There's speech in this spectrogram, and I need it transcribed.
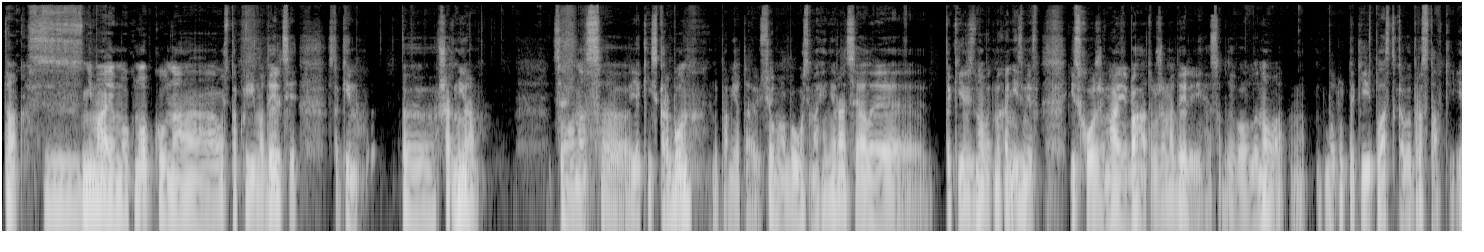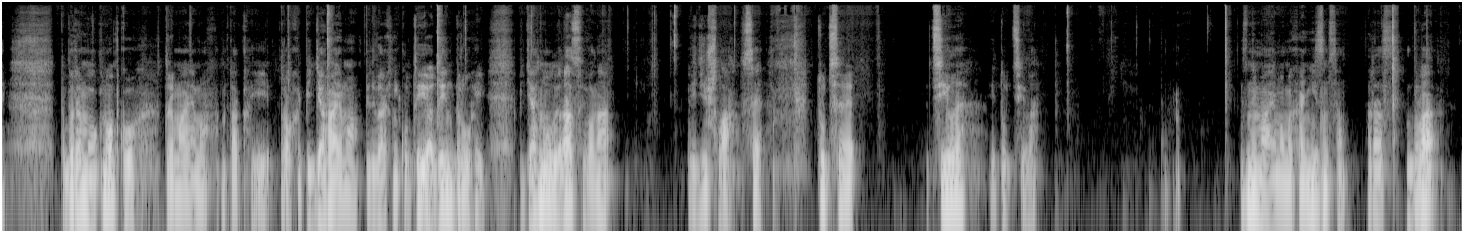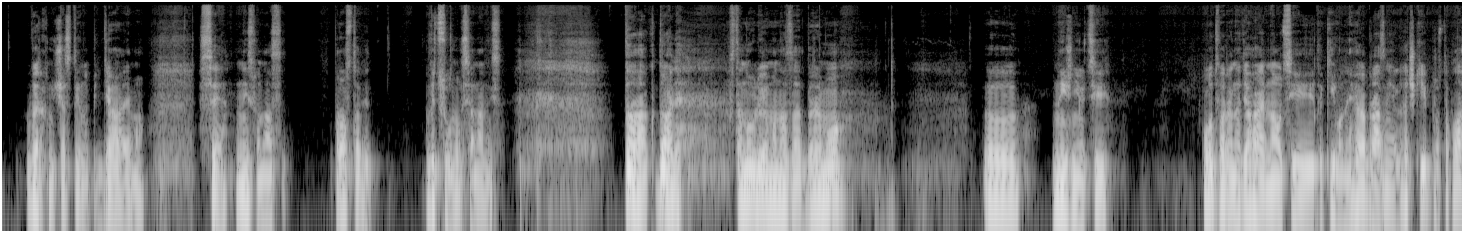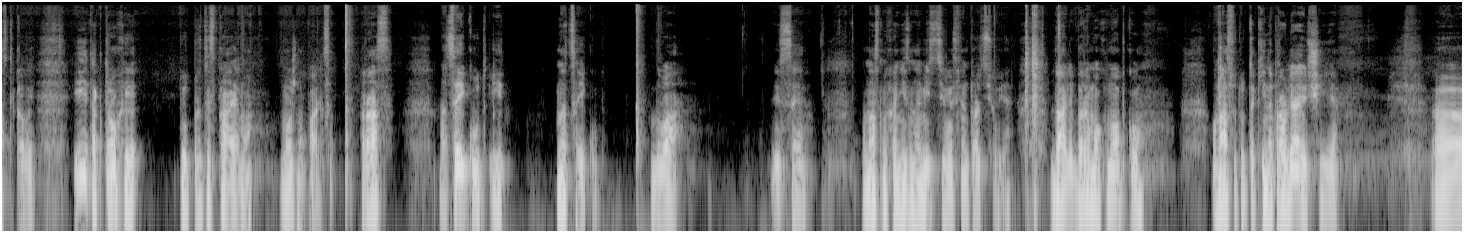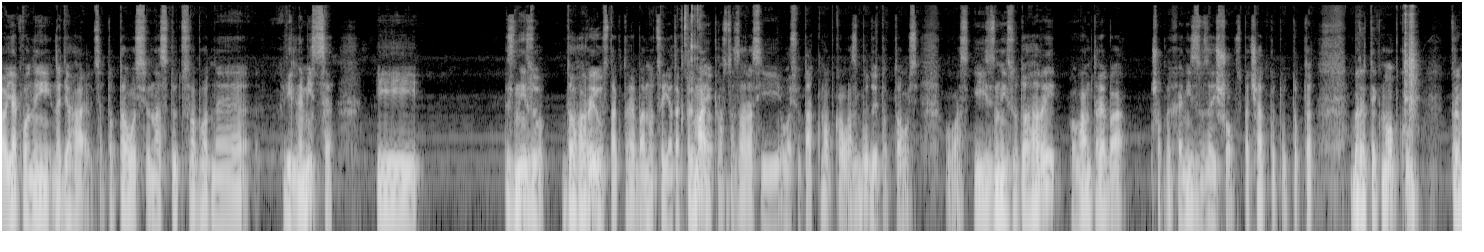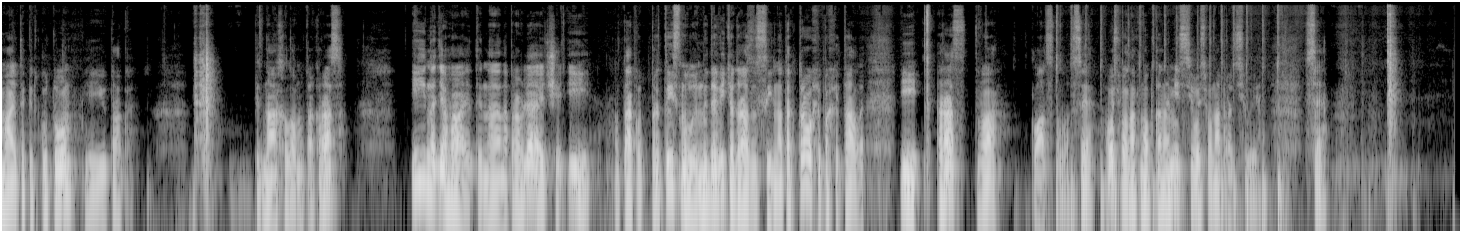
Так, знімаємо кнопку на ось такій модельці з таким е, шарніром. Це у нас е, якийсь карбон, не пам'ятаю, сьома або восьма генерація, але такий різновид механізмів і схожий. Має багато вже моделей, особливо у Lenovo, бо тут такі пластикові проставки є. То беремо кнопку, тримаємо так і трохи підтягаємо під верхні кути, один, другий. Підтягнули, раз, і вона відійшла. Все. Тут це ціле і тут ціле. Знімаємо механізм. Раз, два. Верхню частину підтягаємо. Все, низ у нас просто від, відсунувся на низ. Так, далі. Встановлюємо назад. Беремо е, нижні оці отвори, надягаємо на оці такі вони геобразні, як гачки, просто пластикові. І так трохи тут притискаємо. Можна пальцем. Раз. На цей кут і на цей кут. Два. І все. У нас механізм на місці, ось він працює. Далі беремо кнопку. У нас тут такі направляючі є, як вони надягаються. Тобто ось у нас тут свободне вільне місце, і знизу до гори, ось так треба. Ну це я так тримаю, просто зараз і ось отак кнопка у вас буде. Тобто ось у вас. І знизу до гори вам треба, щоб механізм зайшов. Спочатку тут. Тобто берете кнопку, тримаєте під кутом, її так під нахилом, так раз. І надягаєте на направляючі, і отак от притиснули, не давіть одразу сильно, так трохи похитали. І раз, два, клацнуло. Все. Ось вона кнопка на місці, ось вона працює. Все.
